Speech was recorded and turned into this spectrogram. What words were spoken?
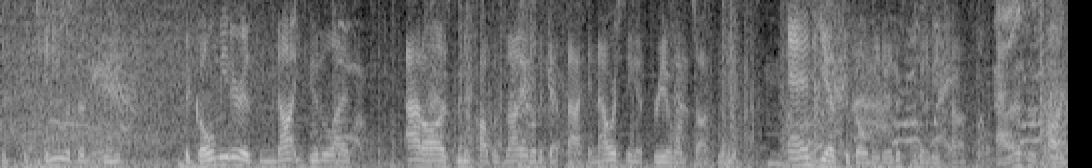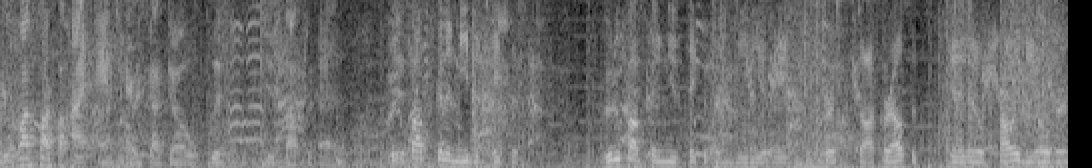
just continue with this lead. The go meter is not utilized at all as Voodoo Pop was not able to get back, and now we're seeing a 3 to 1 stock lead. And he has the go meter. This is going to be tough. Now this is hard. You're one stock behind, and Terry's got go with two stocks ahead. Voodoo Pop's going to need to take this. Voodoo Pop's to need to take this immediately, his first stock, or else it's it'll probably be over.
